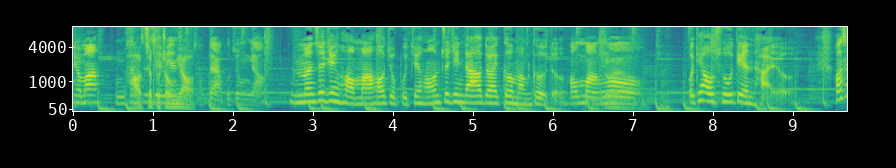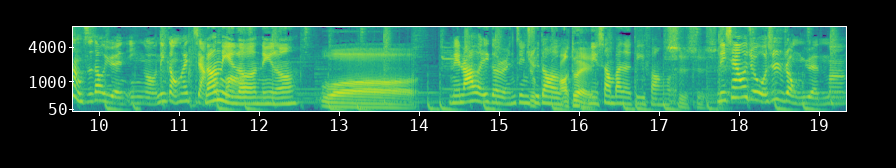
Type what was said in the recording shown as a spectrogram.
有吗？好，这不重要。对啊，不重要。你们最近好吗？好久不见，好像最近大家都在各忙各的，好忙哦。我跳出电台了。好想知道原因哦，你赶快讲。然后你呢？你呢？我，你拉了一个人进去到哦，对，你上班的地方了。是是是。你现在会觉得我是冗员吗？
